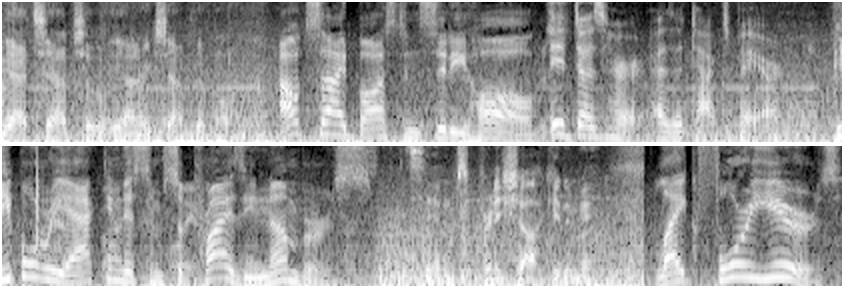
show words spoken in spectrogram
That's absolutely unacceptable. Outside Boston City Hall, It does hurt as a taxpayer. people reacting to some surprising numbers. It seems pretty shocking to me. Like four years,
